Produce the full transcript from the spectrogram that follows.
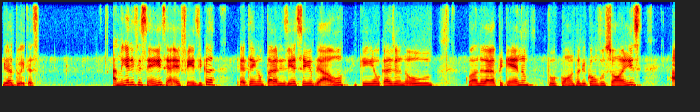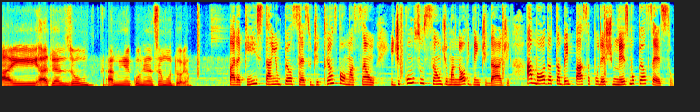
gratuitas. A minha deficiência é física, eu tenho paralisia cerebral que ocasionou quando eu era pequeno por conta de convulsões, aí atrasou a minha coordenação motora. Para quem está em um processo de transformação e de construção de uma nova identidade, a moda também passa por este mesmo processo.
